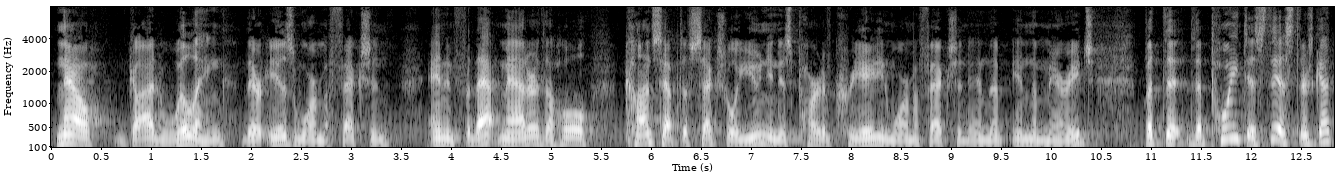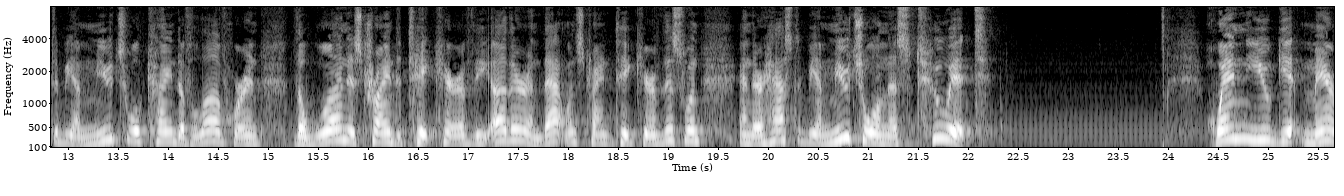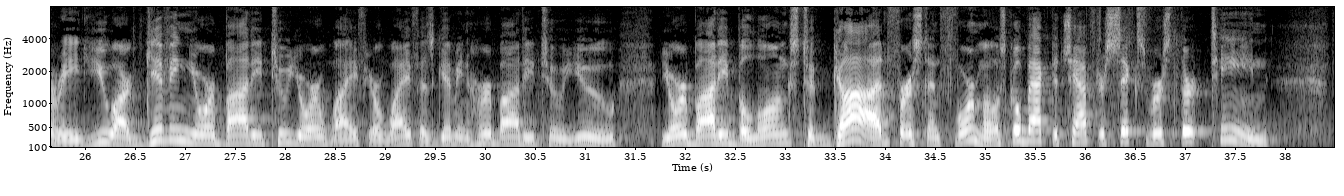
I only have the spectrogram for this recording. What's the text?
Now, God willing, there is warm affection. And for that matter, the whole concept of sexual union is part of creating warm affection in the, in the marriage. But the, the point is this there's got to be a mutual kind of love wherein the one is trying to take care of the other, and that one's trying to take care of this one, and there has to be a mutualness to it. When you get married, you are giving your body to your wife. Your wife is giving her body to you. Your body belongs to God first and foremost. Go back to chapter 6, verse 13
